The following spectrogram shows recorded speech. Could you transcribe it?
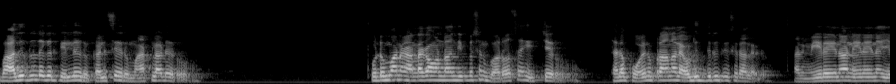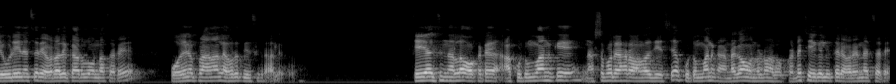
బాధితుల దగ్గరికి వెళ్ళారు కలిశారు మాట్లాడారు. కుటుంబానికి అండగా ఉండమని చెప్పేసి భరోసా ఇచ్చారు. సరే పోయిన ప్రాణాలు ఎవడు ఇద్దరు తీసుకురాలేడు? అది మీరైనా నేనైనా ఎవడైనా సరే ఎవరి అధికారంలో ఉన్నా సరే పోయిన ప్రాణాలు ఎవరు తీసుకురాలేదు. చేయాల్సిందల్లా ఒకటే ఆ కుటుంబానికి నష్టపరిహారం అందజేసి ఆ కుటుంబానికి అండగా ఉండడం అదొక్కటే చేయగలుగుతారు ఎవరైనా సరే.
